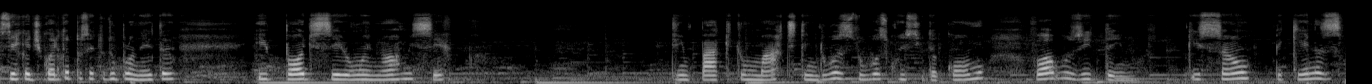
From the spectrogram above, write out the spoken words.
cerca de 40% do planeta e pode ser um enorme cerco de impacto. Marte tem duas luas conhecidas como Phobos e Deimos, que são pequenas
